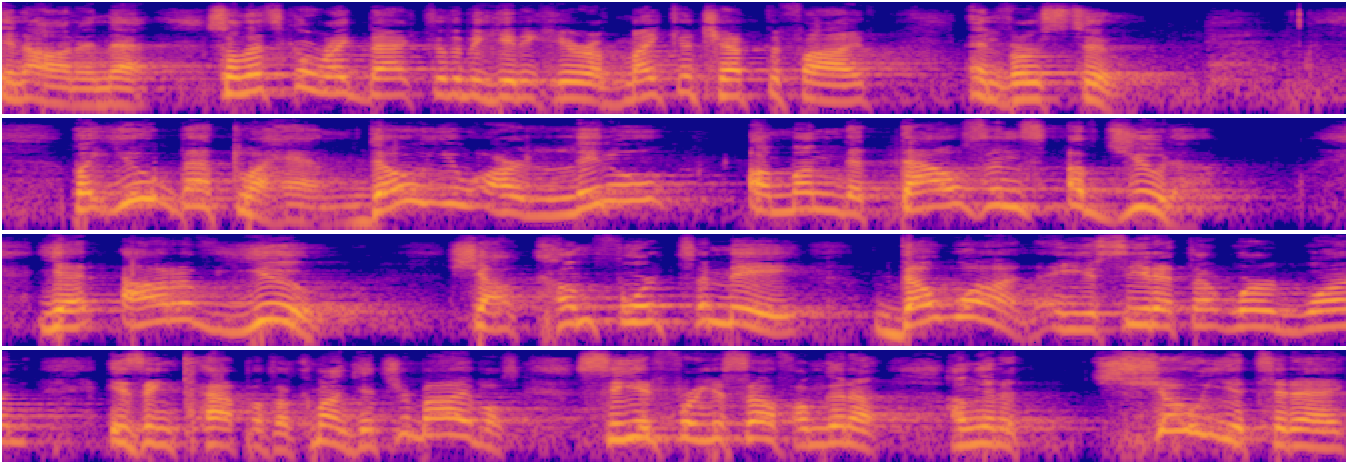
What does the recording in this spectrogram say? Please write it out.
and on in that. So let's go right back to the beginning here of Micah chapter 5 and verse 2. But you, Bethlehem, though you are little among the thousands of Judah, yet out of you shall come forth to me the one. And you see that that word one is in capital. Come on, get your Bibles. See it for yourself. I'm going to, I'm going to show you today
